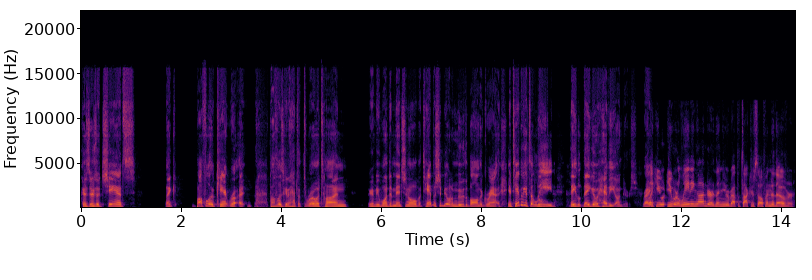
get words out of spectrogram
because there's a chance like Buffalo can't, uh, Buffalo's going to have to throw a ton. They're gonna be one dimensional, but Tampa should be able to move the ball on the ground. If Tampa gets a lead, they they go heavy unders, right? Like you you were leaning under, and then you were about to talk yourself into the over.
